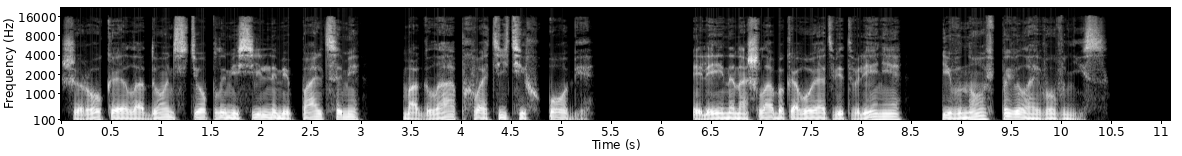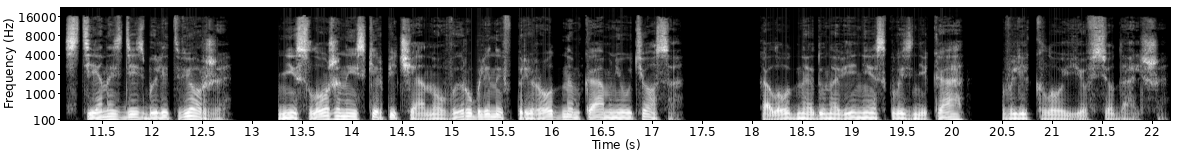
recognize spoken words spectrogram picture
Широкая ладонь с теплыми сильными пальцами могла обхватить их обе. Элейна нашла боковое ответвление и вновь повела его вниз. Стены здесь были тверже, не сложены из кирпича, но вырублены в природном камне утеса. Холодное дуновение сквозняка влекло ее все дальше.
